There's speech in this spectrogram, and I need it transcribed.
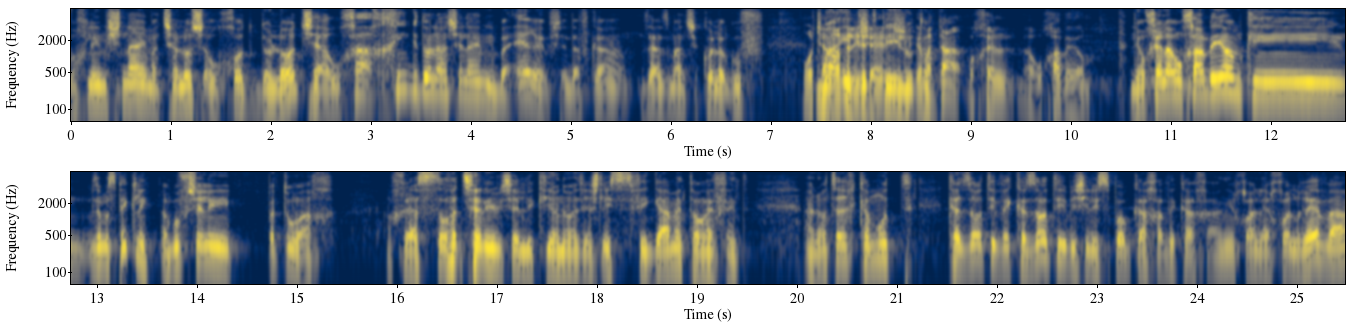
אוכלים שניים עד שלוש ארוחות גדולות, שהארוחה הכי גדולה שלהם היא בערב, שדווקא זה הזמן שכל הגוף מאית את ש... פעילותו. שגם אתה אוכל ארוחה ביום. אני אוכל ארוחה ביום כי זה מספיק לי. הגוף שלי פתוח, אחרי עשרות שנים של ניקיונות, יש לי ספיגה מטורפת. אני לא צריך כמות כזאתי וכזאתי בשביל לספוג ככה וככה. אני יכול לאכול רבע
